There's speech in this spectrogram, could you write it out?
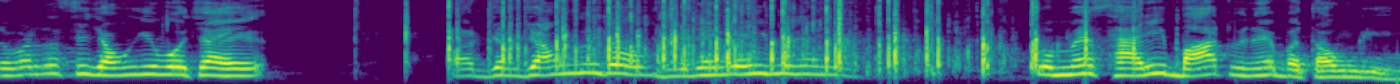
ज़बरदस्ती जाऊँगी वो चाहे, और जब जाऊँगी तो मिलेंगे ही मिलेंगे। तो मैं सारी बात उन्हें बताऊँगी।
